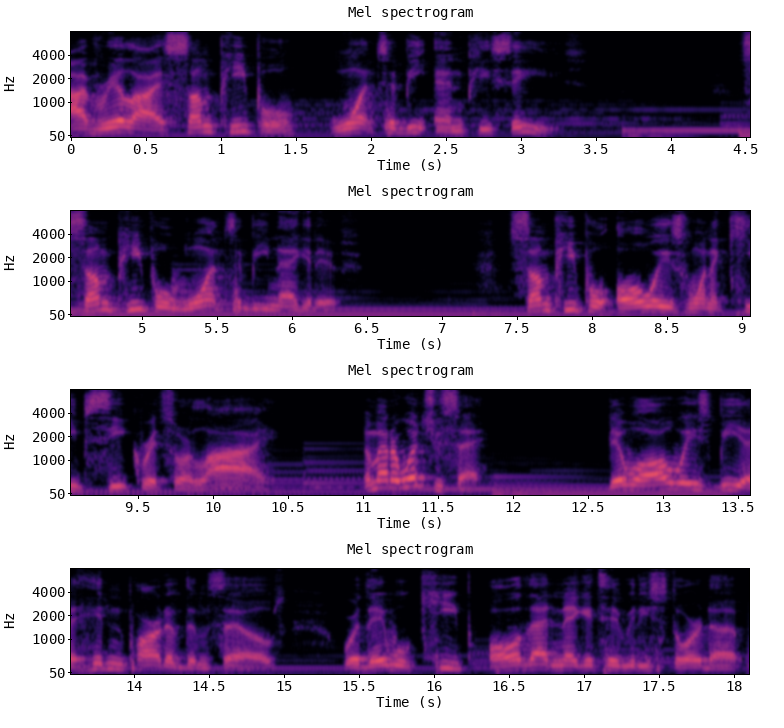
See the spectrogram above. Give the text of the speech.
I've realized some people want to be NPCs. Some people want to be negative. Some people always want to keep secrets or lie. No matter what you say, there will always be a hidden part of themselves where they will keep all that negativity stored up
